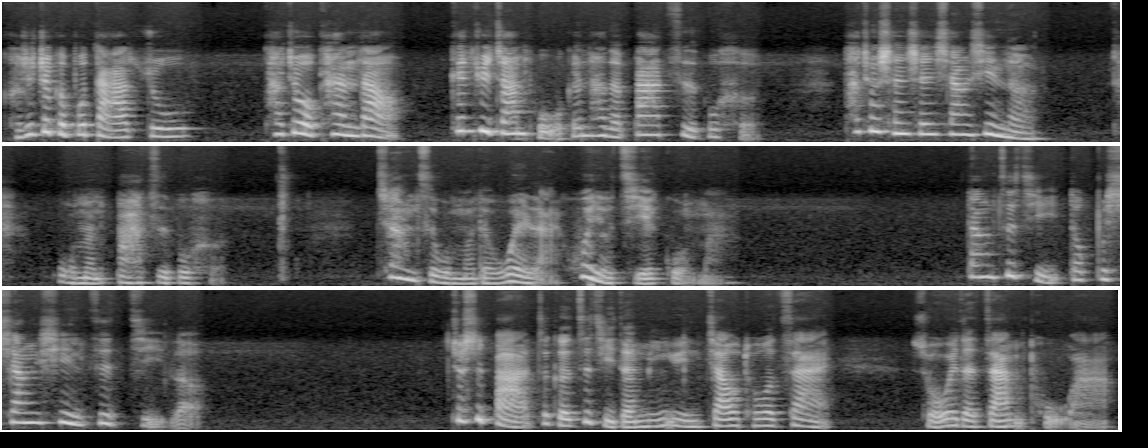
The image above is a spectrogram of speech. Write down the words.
可是这个不达猪，他就看到，根据占卜，我跟他的八字不合。他就深深相信了，我们八字不合，这样子我们的未来会有结果吗？当自己都不相信自己了，就是把这个自己的命运交托在所谓的占卜啊，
